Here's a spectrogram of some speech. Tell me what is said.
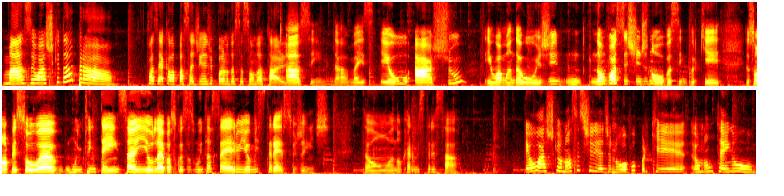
mas eu acho que dá para fazer aquela passadinha de pano da sessão da tarde. Ah, sim, tá. Mas eu acho, eu, Amanda, hoje, não vou assistir de novo, assim, porque eu sou uma pessoa muito intensa e eu levo as coisas muito a sério e eu me estresso, gente. Então eu não quero me estressar. Eu acho que eu não assistiria de novo, porque eu não tenho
